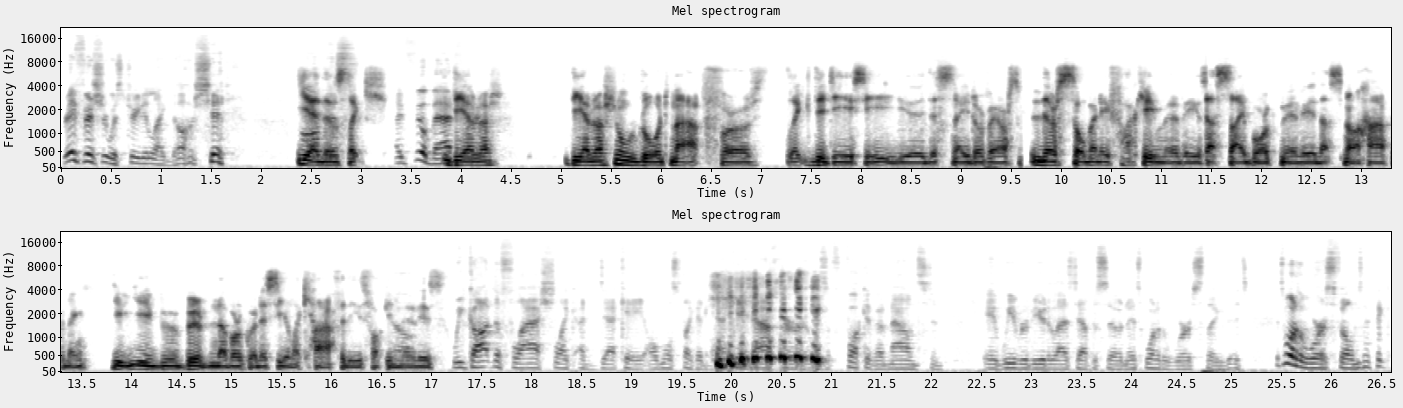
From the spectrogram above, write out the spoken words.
Ray Fisher was treated like dog shit. Yeah, there's like I feel bad. the ori- the original roadmap for like the DCEU, the Snyderverse. There's so many fucking movies. That cyborg movie that's not happening. You you we're never going to see like half of these fucking movies. We got the Flash like a decade, almost like a decade after it was fucking announced, and it, we reviewed it last episode, and it's one of the worst things. It's it's one of the worst films. I think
